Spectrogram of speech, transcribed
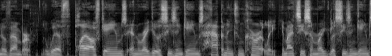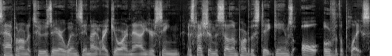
November with playoff games and regular season games happening concurrently. You might see some regular season games happen on a Tuesday or Wednesday night like you are now. You're seeing, especially in the southern part of the state, games all over the place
